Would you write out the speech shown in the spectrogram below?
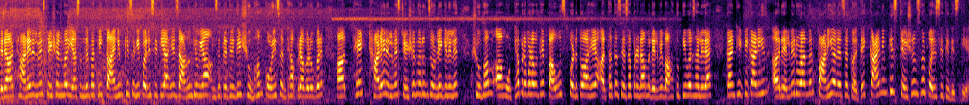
तर ठाणे रेल्वे स्टेशनवर या संदर्भातली काय नेमकी सगळी परिस्थिती आहे जाणून घेऊया. आमचे प्रतिनिधी शुभम कोळी सध्या आपल्याबरोबर थेट ठाणे रेल्वे स्टेशनवरून जोडले गेलेले आहेत. शुभम मोठ्या प्रमाणामध्ये पाऊस पडतो आहे. अर्थातच याचा परिणाम रेल्वे वाहतुकीवर झालेला आहे. कारण ठिकठिकाणी रेल्वे रुळांवर पाणी आल्याचं कळते काय नेमकी स्टेशन्सवर परिस्थिती दिसतीये?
